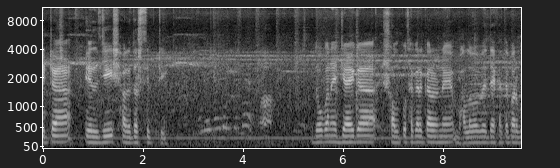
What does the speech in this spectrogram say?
এটা এলজি সাড়ে দশ সিফটি দোকানের জায়গা স্বল্প থাকার কারণে ভালোভাবে দেখাতে পারব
